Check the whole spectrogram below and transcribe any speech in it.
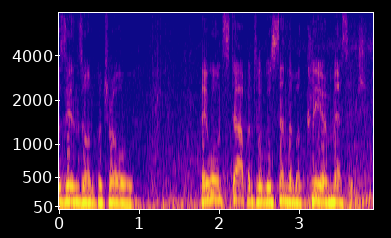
Zins on patrol. They won't stop until we send them a clear message.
